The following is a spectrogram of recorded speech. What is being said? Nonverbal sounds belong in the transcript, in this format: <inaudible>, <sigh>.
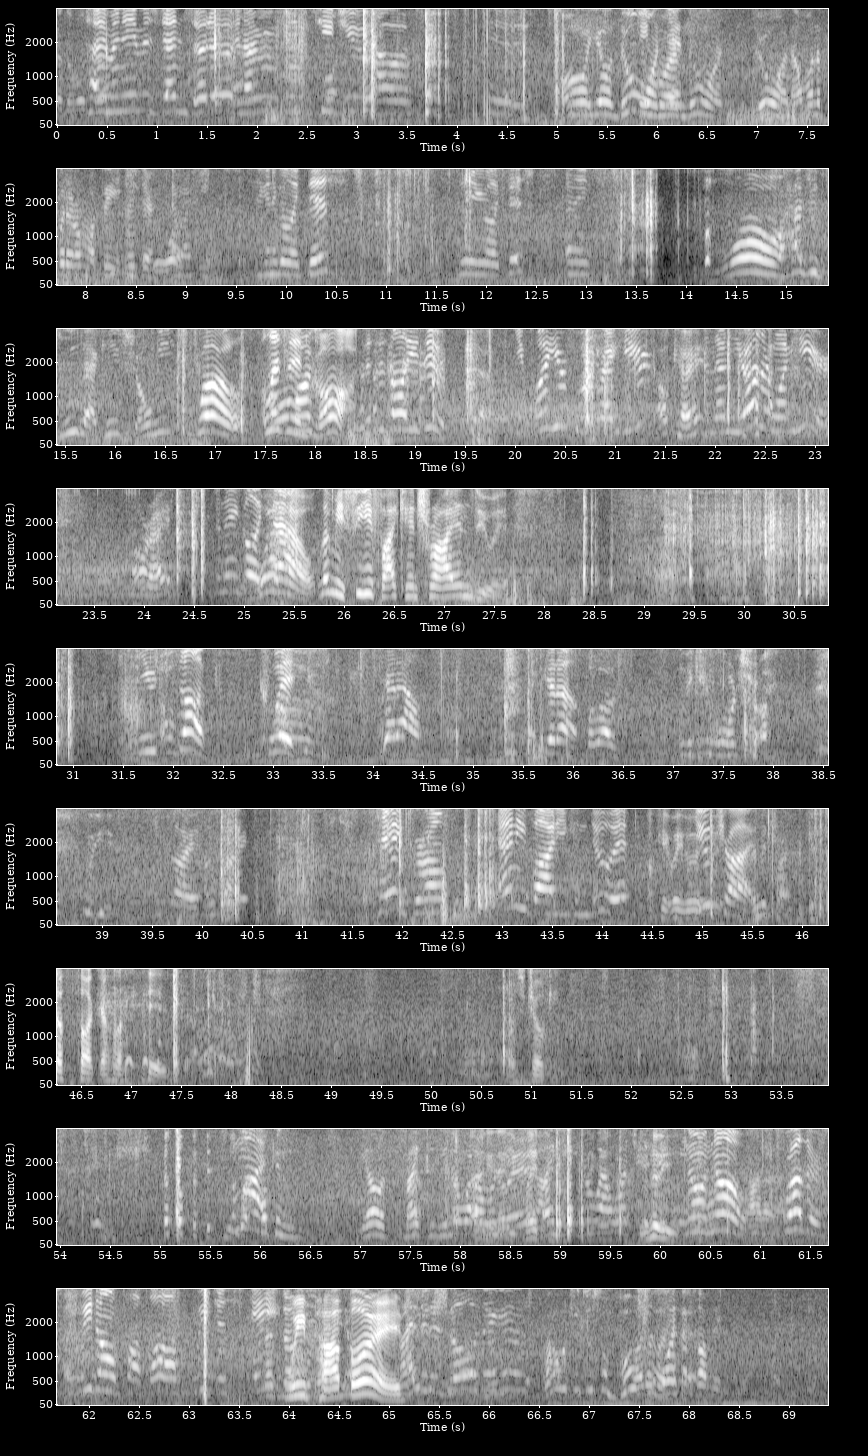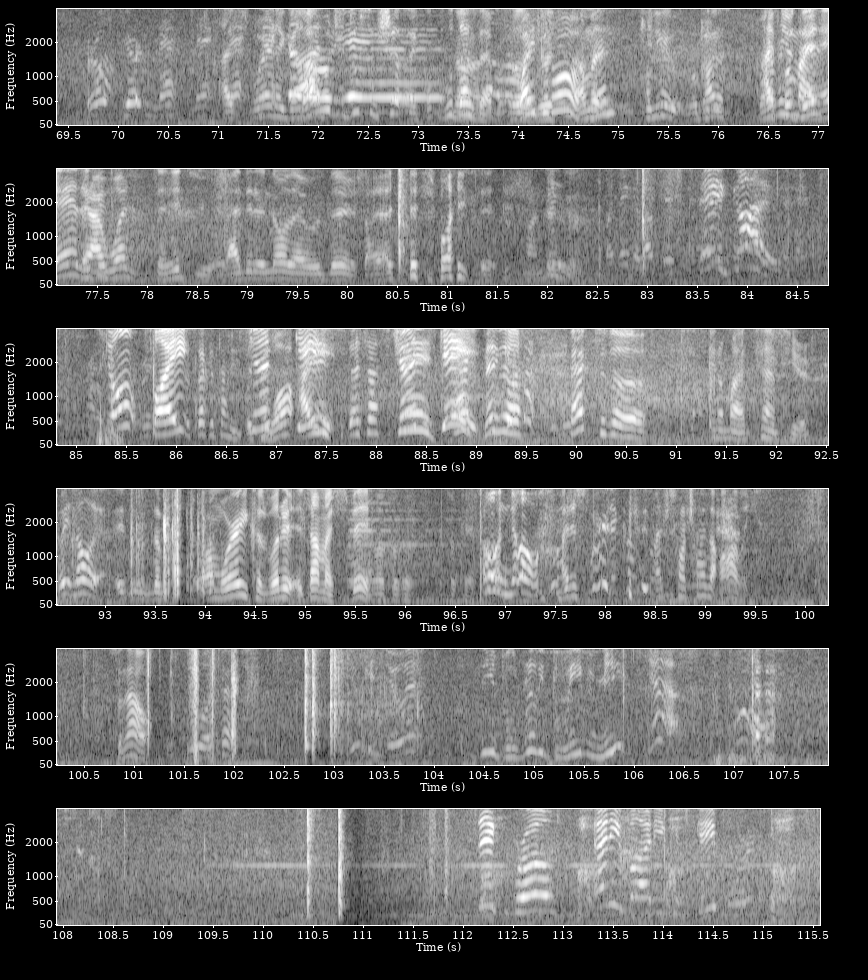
it the whole Hi, my name is Jen Soto, and I'm going to teach you how to. Oh, yo, do one. Yeah, do one. Do one. I want to put it on my page. Right there, what? my feet. So you're gonna go like this, and then you go like this, and then. Whoa, how'd you do that? Can you show me? Whoa! Listen. Oh my god. This is all you do. Yeah. You put your foot right here, Okay. and then your other one here, All right. and then you go like wow. Let me see if I can try and do it. You suck. Quit. Get out. Get out. Hold on. Let me get one more try. Please. I'm sorry. I'm sorry. Hey, bro. Anybody can do it. Okay, wait, wait. You wait. try. Let me try. Get the fuck out of my face. I was joking. Come on. Fucking. Yo, Mikey, you know what I Okay, want you played Mikey, you know what I want you to do? No, no. Brothers, we don't pop off. We just skate. We pop boards. I didn't know, nigga. Why would you do some bullshit the like boys are coming. Bro, your neck, neck, I neck, swear to. God. Why would you do some shit like who does that? Bro? no, Wipe it off, I'm a- man. Can you? Regardless, I put you my did, hand and I your- went to hit you, and I didn't know that was there, so I, I <laughs> just wiped it. My nigga. Hey, guys. Don't fight. It's the fight. second time you Just said What? I skate. didn't- that's not Just skate. Back to the, back to the, you know, my attempt here. Wait, no. It, the, I'm worried because what? It, it's not my spit. Look, look, look. It's okay. Oh no. I just, Where'd it come from? I just want to try the ollie. So now, we will attempt. You can do it. Do you be- really believe in me? Yeah. <laughs> Sick, bro. Oh. Anybody can skateboard.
